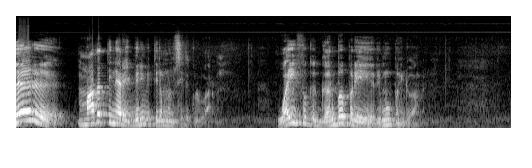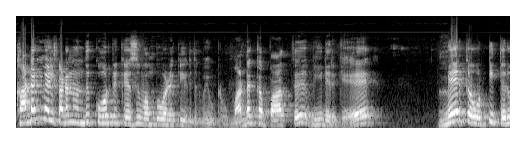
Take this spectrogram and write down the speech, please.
வேறு மதத்தினரை விரும்பி திருமணம் செய்து கொள்வார். ஒய்ஃபுக்கு கர்ப்பப்பறையை ரிமூவ் பண்ணிவிடுவாங்க கடன் மேல் கடன் வந்து கோர்ட்டு கேஸு வம்பு வழக்கில் எடுத்துகிட்டு போய் விட்டுரும். வடக்கை பார்த்து வீடு இருக்கு மேற்க ஒட்டி தெரு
